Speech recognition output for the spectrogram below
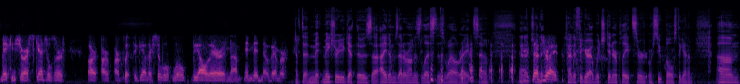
making sure our schedules are are, are, are put together. So we'll, we'll be all there in, um, in mid November. Have to make sure you get those uh, items that are on his list as well, right? So uh, that's to, right. Trying to figure out which dinner plates or, or soup bowls to get him. Um,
